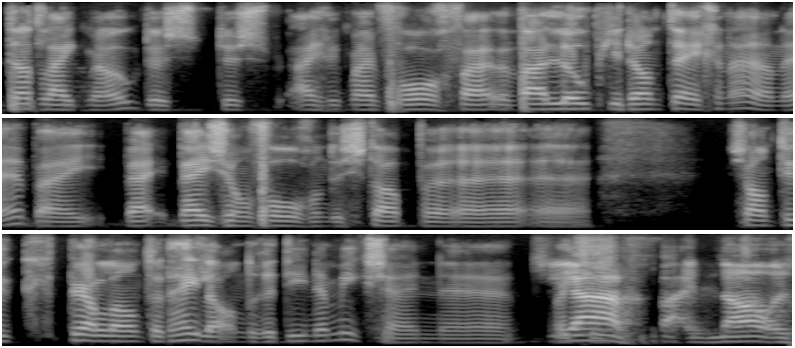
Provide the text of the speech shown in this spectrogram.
dat lijkt me ook. Dus, dus eigenlijk mijn volg, waar, waar loop je dan tegenaan hè? bij, bij, bij zo'n volgende stap? Uh, uh, zal natuurlijk per land een hele andere dynamiek zijn. Uh, ja, je... nou,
